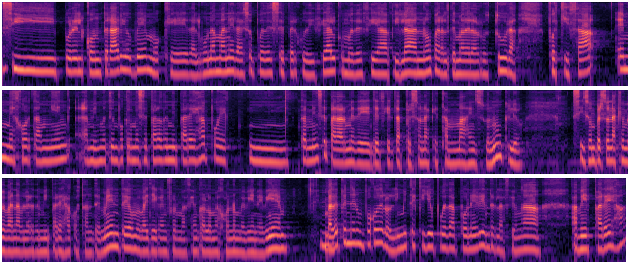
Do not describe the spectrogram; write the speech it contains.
Si por el contrario vemos que de alguna manera eso puede ser perjudicial, como decía Pilar, ¿no? para el tema de la ruptura, pues quizá es mejor también, al mismo tiempo que me separo de mi pareja, pues mm, también separarme de, ciertas personas que están más en su núcleo. Si son personas que me van a hablar de mi pareja constantemente o me va a llegar información que a lo mejor no me viene bien. Va a depender un poco de los límites que yo pueda poner en relación a, a mi pareja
